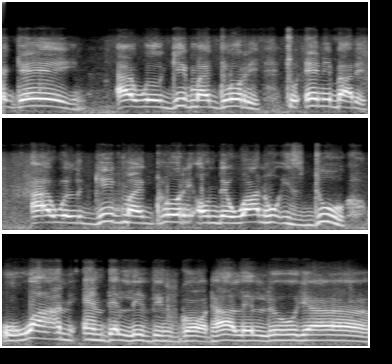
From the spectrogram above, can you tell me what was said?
again I will give my glory to anybody. I will give my glory on the one who is due, one and the living God. Hallelujah.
